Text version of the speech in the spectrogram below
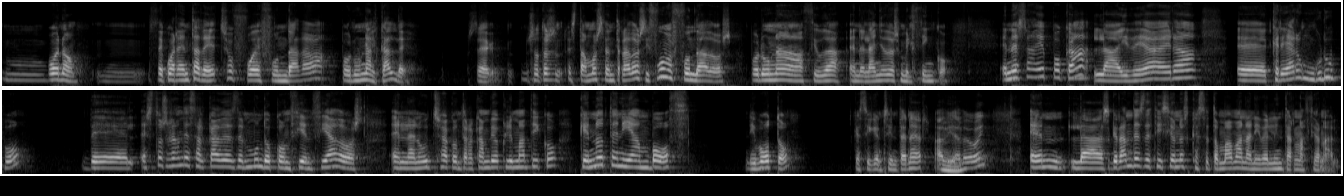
Mm, Bueno, C40 de hecho fue fundada por un alcalde. O sea, nosotros estamos centrados y fuimos fundados por una ciudad en el año 2005. En esa época la idea era eh, crear un grupo de estos grandes alcaldes del mundo concienciados en la lucha contra el cambio climático que no tenían voz ni voto, que siguen sin tener a día de hoy, en las grandes decisiones que se tomaban a nivel internacional.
